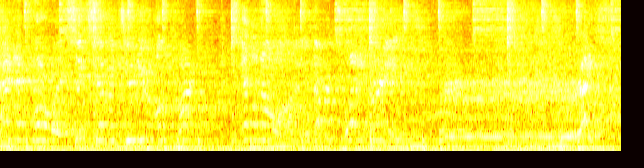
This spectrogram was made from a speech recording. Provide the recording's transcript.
And at forward, 6'7 junior, Oak Park, Illinois, number 23, Bryce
